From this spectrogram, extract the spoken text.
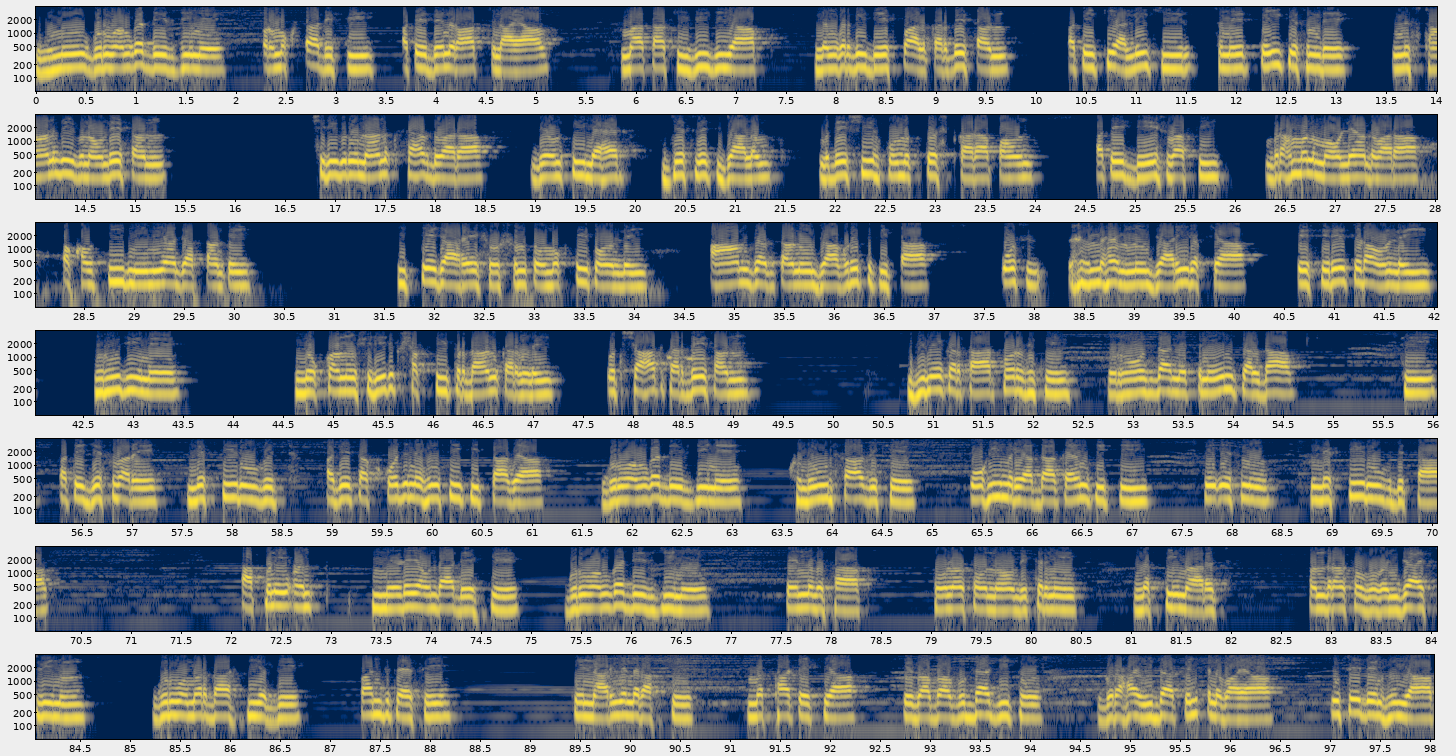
ਜਿਹਨੂੰ ਗੁਰੂ ਅੰਗਦ ਦੇਵ ਜੀ ਨੇ ਪ੍ਰਮੁਖਤਾ ਦਿੱਤੀ ਅਤੇ ਦਿਨ ਰਾਤ ਚਲਾਇਆ। ਮਾਤਾ ਖੀਵੀ ਜੀ ਆਪ ਲੰਗਰ ਦੀ ਦੇਖਭਾਲ ਕਰਦੇ ਸਨ। ਅਤੇ ਘਿਆਲੀ ਖੀਰ ਸਮੇਤ ਕਈ ਕਿਸਮ ਦੇ ਮਿਸ਼ਠਾਨ ਵੀ ਬਣਾਉਂਦੇ ਸਨ। ਸ੍ਰੀ ਗੁਰੂ ਨਾਨਕ ਸਾਹਿਬ ਦੁਆਰਾ ਬੇਨਤੀ ਲਹਿਰ, ਜਿਸ ਵਿੱਚ ਜ਼ਾਲਮ, ਵਿਦੇਸ਼ੀ ਹਕੂਮਤ ਤੋਂ ਛੁਟਕਾਰਾ ਪਾਉਣ ਅਤੇ ਦੇਸ਼ ਵਾਸੀ ਬ੍ਰਾਹਮਣ ਮੌਲਿਆਂ ਦੁਆਰਾ ਅਖੌਤੀ ਨੀਵੀਆਂ ਜਾਤਾਂ ਤੇ ਕੀਤੇ ਜਾ ਰਹੇ ਸ਼ੋਸ਼ਣ ਤੋਂ ਮੁਕਤੀ ਪਾਉਣ ਲਈ ਆਮ ਜਨਤਾ ਨੂੰ ਜਾਗਰੂਕ ਕੀਤਾ, ਉਸ ਮੁਹਿੰਮ ਨੂੰ ਜਾਰੀ ਰੱਖਿਆ ਤੇ ਸਿਰੇ ਚੜਾਉਣ ਲਈ ਗੁਰੂ ਜੀ ਨੇ ਲੋਕਾਂ ਨੂੰ ਸਰੀਰਕ ਸ਼ਕਤੀ ਪ੍ਰਦਾਨ ਕਰਨ ਲਈ ਉਤਸ਼ਾਹਤ ਕਰਦੇ ਸਨ। ਜਿਵੇਂ ਕਰਤਾਰਪੁਰ ਵਿਖੇ ਰੋਜ਼ ਦਾ ਨਿਤਨੇਮ ਚੱਲਦਾ ਸੀ ਅਤੇ ਜਿਸ ਬਾਰੇ ਲਿਖਤੀ ਰੂਪ ਵਿੱਚ ਅਜੇ ਤੱਕ ਕੁਝ ਨਹੀਂ ਸੀ ਕੀਤਾ ਗਿਆ, ਗੁਰੂ ਅੰਗਦ ਦੇਵ ਜੀ ਨੇ ਖਡੂਰ ਸਾਹਿਬ ਵਿਖੇ ਉਹੀ ਮਰਿਆਦਾ ਕਾਇਮ ਕੀਤੀ ਤੇ ਇਸ ਨੂੰ ਲਿਖਤੀ ਰੂਪ ਦਿੱਤਾ। ਆਪਣੇ ਅੰਤ ਨੇੜੇ ਆਉਂਦਾ ਦੇਖ ਕੇ ਗੁਰੂ ਅੰਗਦ ਦੇਵ ਜੀ ਨੇ 3 ਵਿਸਾਖ 1609 ਵਿਕਰਮੀ 29 ਮਾਰਚ 1552 ਈਸਵੀ ਨੂੰ ਗੁਰੂ ਅਮਰਦਾਸ ਜੀ ਅੱਗੇ ਪੰਜ ਪੈਸੇ ਤੇ ਨਾਰੀਅਲ ਰੱਖ ਕੇ ਮੱਥਾ ਟੇਕਿਆ ਤੇ ਬਾਬਾ ਬੁੱਢਾ ਜੀ ਤੋਂ ਗ੍ਰਹਾਈ ਦਾ ਤਿਲਕ ਲਵਾਇਆ। ਉਸੇ ਦਿਨ ਹੀ ਆਪ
